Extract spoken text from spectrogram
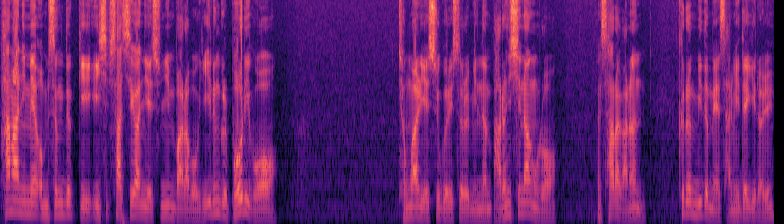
하나님의 음성 듣기 24시간 예수님 바라보기 이런 걸 버리고 정말 예수 그리스도를 믿는 바른 신앙으로 살아가는 그런 믿음의 삶이 되기를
